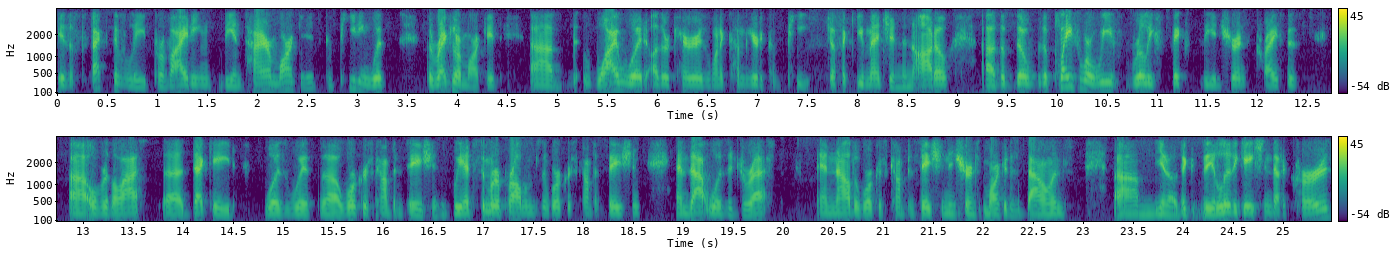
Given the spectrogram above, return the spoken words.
is effectively providing the entire market, it's competing with the regular market. Uh, why would other carriers want to come here to compete? Just like you mentioned, in auto, uh, the, the the place where we've really fixed the insurance crisis uh, over the last uh, decade was with uh, workers' compensation. We had similar problems in workers' compensation, and that was addressed. And now the workers' compensation insurance market is balanced. Um, you know, the, the litigation that occurs,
